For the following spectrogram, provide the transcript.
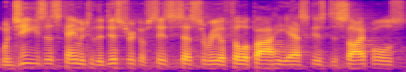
When Jesus came into the district of Caesarea Philippi, he asked his disciples,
